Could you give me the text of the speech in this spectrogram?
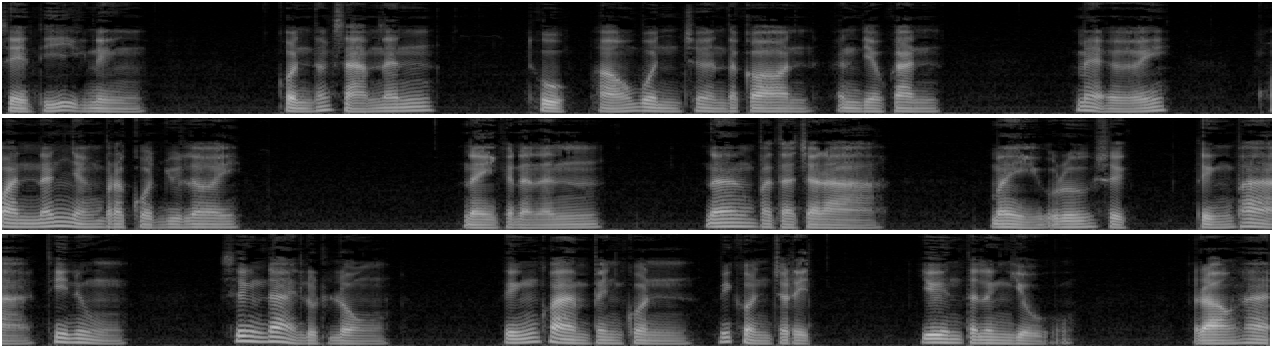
เศรษฐีอีกหนึ่ง คนทั้งสามนั้น ถูกเผาบนเชิญตะกอนอันเดียวกัน แม่เอ๋ย วันนั้นยังปรากฏอยู่เลย ในขณะนั้นนางปตจรา ไม่รู้สึกถึงผ้าที่นุ่ง ซึ่งได้หลุดลง ถึงความเป็นคนวิกลจริต ยืนตะลึงอยู่ ร้องไห้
